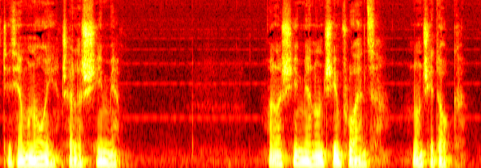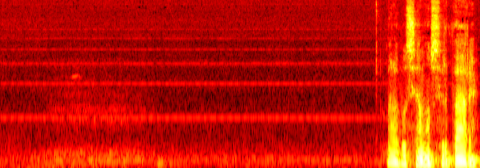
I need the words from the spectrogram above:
Ci siamo noi, cioè la scimmia, ma la scimmia non ci influenza, non ci tocca. Ma la possiamo osservare,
